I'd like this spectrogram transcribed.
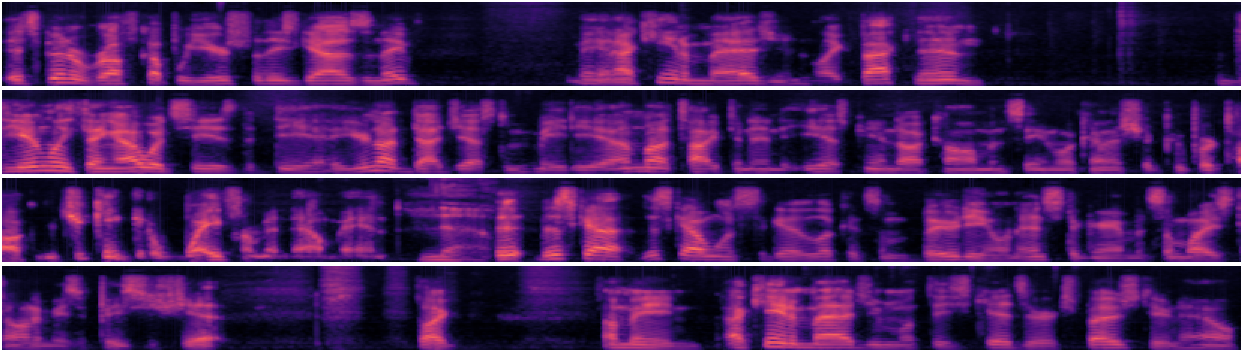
it's been a rough couple years for these guys. And they've, man, I can't imagine. Like back then, the only thing I would see is the DA. You're not digesting media. I'm not typing into ESPN.com and seeing what kind of shit people are talking. But you can't get away from it now, man. No. Th- This guy, this guy wants to go look at some booty on Instagram, and somebody's telling him he's a piece of shit. Like, I mean, I can't imagine what these kids are exposed to now,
